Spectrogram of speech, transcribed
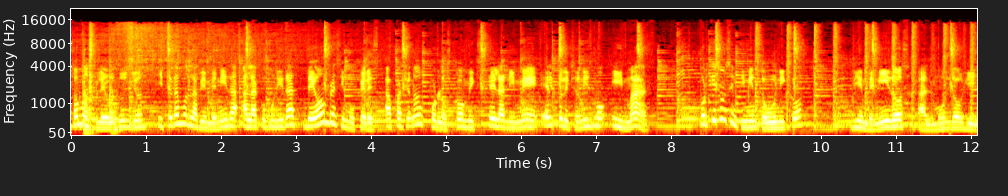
somos Bleus Dungeon y te damos la bienvenida a la comunidad de hombres y mujeres apasionados por los cómics, el anime, el coleccionismo y más. ¿Por qué es un sentimiento único? Bienvenidos al mundo geek.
